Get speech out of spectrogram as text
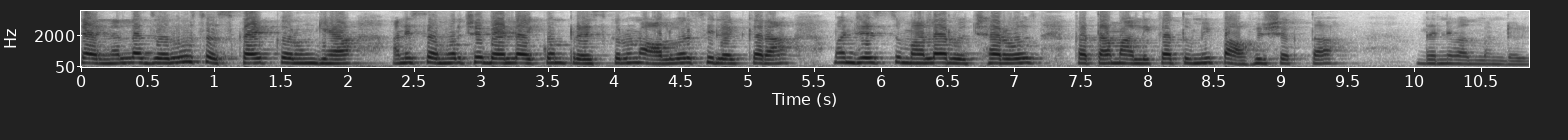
चॅनलला जरूर सबस्क्राईब करून घ्या आणि समोरचे बेल आयकॉन प्रेस करून ऑलवर सिलेक्ट करा. म्हणजेच तुम्हाला रोजच्या रोज कथा मालिका तुम्ही पाहू शकता. धन्यवाद मंडळी.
